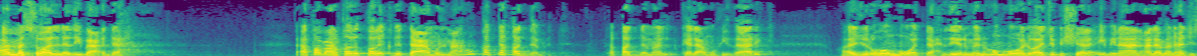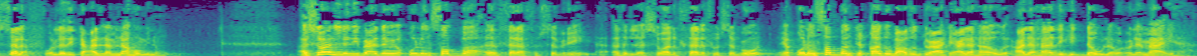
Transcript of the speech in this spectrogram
أما السؤال الذي بعده طبعا طريقة التعامل معهم قد تقدمت. تقدم الكلام في ذلك. أجرهم هو التحذير منهم هو الواجب الشرعي بناء على منهج السلف والذي تعلمناه منهم. السؤال الذي بعده يقول انصب 73 السؤال الثالث والسبعون يقول انصب انتقاد بعض الدعاة على على هذه الدولة وعلمائها.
